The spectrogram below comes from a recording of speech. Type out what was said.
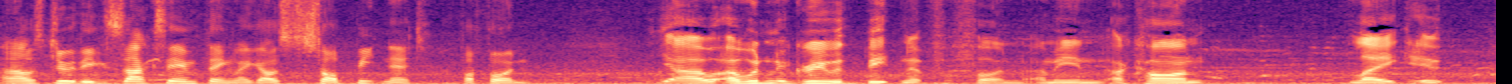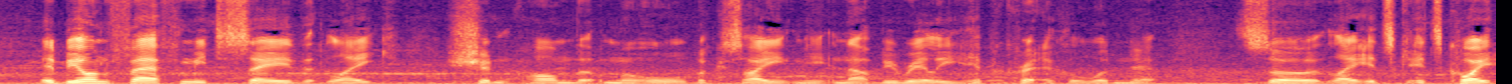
and I was to do the exact same thing, like I was to start beating it for fun, yeah, I, I wouldn't agree with beating it for fun. I mean, I can't like it. It'd be unfair for me to say that like shouldn't harm them at all because I eat meat, and that'd be really hypocritical, wouldn't it? So like it's it's quite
